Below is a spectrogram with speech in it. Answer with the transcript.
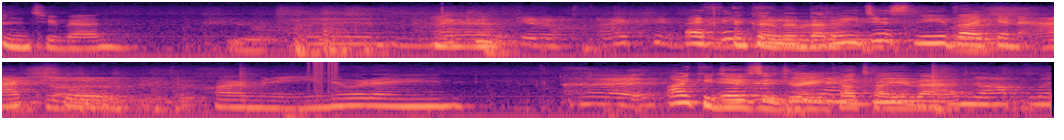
Isn't too bad. I couldn't get a. I could. I think could've we, been better. we just need like an actual harmony. You know what I mean? Uh, I could use a everything drink, I I'll tell you did that. did not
